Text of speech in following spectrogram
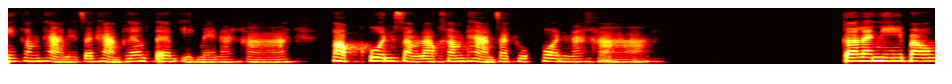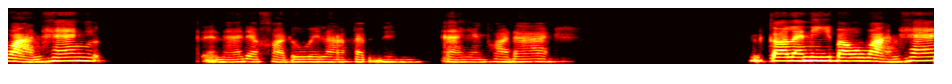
มีคำถามอยากจะถามเพิ่มเติมอีกไหมนะคะ ขอบคุณสำหรับคำถามจากทุกคนนะคะ กรณีเบาหวานแห้งเดี๋ยวนะ เดี๋ยวขอดูเวลาแป๊บหนึ่งอ่ายังพอได้ กรณีเบาหวานแห้ง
